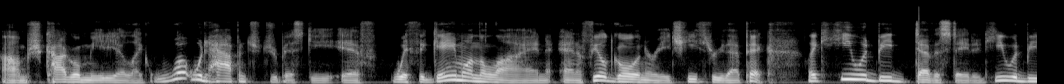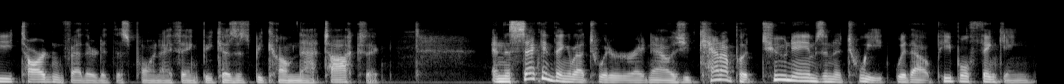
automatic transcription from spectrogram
um, Chicago media. Like, what would happen to Trubisky if, with the game on the line and a field goal in reach, he threw that pick? Like, he would be devastated. He would be tarred and feathered at this point, I think, because it's become that toxic. And the second thing about Twitter right now is you cannot put two names in a tweet without people thinking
